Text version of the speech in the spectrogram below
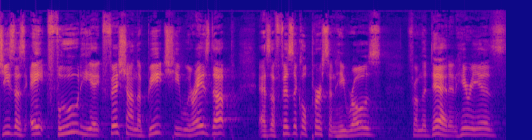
Jesus ate food. He ate fish on the beach. He raised up as a physical person. He rose from the dead. And here he is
